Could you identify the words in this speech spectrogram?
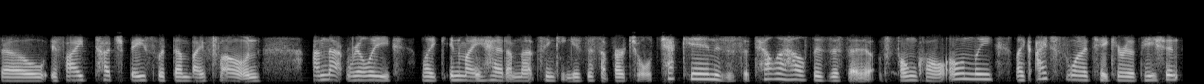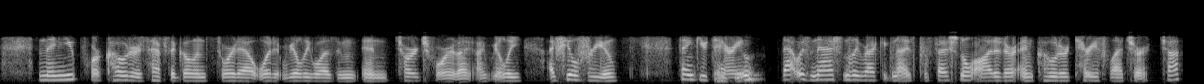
So if I touch base with them by phone, I'm not really like in my head. I'm not thinking, is this a virtual check-in? Is this a telehealth? Is this a phone call only? Like I just want to take care of the patient, and then you poor coders have to go and sort out what it really was and, and charge for it. I, I really, I feel for you. Thank you, Terry. Thank you. That was nationally recognized professional auditor and coder Terry Fletcher. Chuck.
